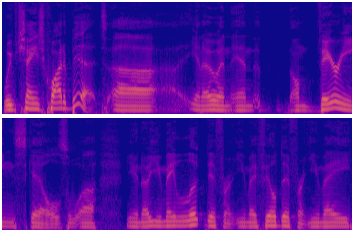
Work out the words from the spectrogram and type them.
we've changed quite a bit. Uh, you know, and, and on varying scales. Uh, you know, you may look different. You may feel different. You may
